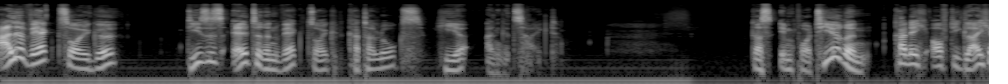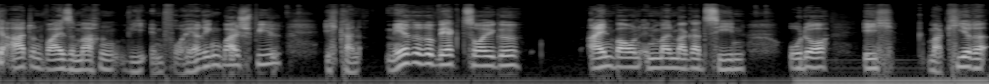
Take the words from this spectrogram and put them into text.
alle Werkzeuge dieses älteren Werkzeugkatalogs hier angezeigt. Das Importieren kann ich auf die gleiche Art und Weise machen wie im vorherigen Beispiel. Ich kann mehrere Werkzeuge einbauen in mein Magazin oder ich markiere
